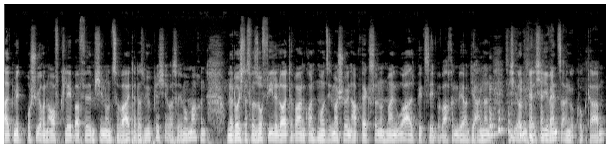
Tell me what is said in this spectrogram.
Halt mit Broschüren, Aufkleber, Filmchen und so weiter, das Übliche, was wir immer machen. Und dadurch, dass wir so viele Leute waren, konnten wir uns immer schön abwechseln und meinen Uralt-PC bewachen, während die anderen sich irgendwelche Events angeguckt haben.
